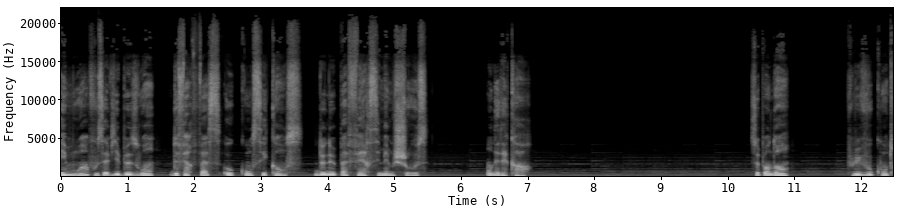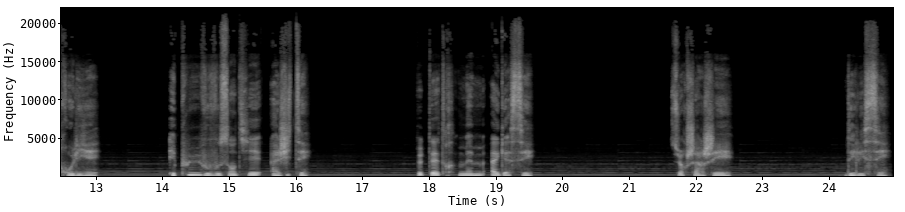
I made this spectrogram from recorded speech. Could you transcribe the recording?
et moins vous aviez besoin de faire face aux conséquences de ne pas faire ces mêmes choses. On est d'accord. Cependant, plus vous contrôliez, et plus vous vous sentiez agité, peut-être même agacé, surchargé, délaissé,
